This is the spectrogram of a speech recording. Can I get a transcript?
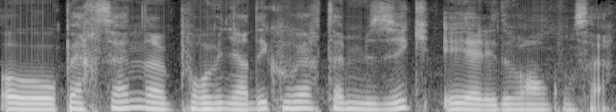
aux personnes pour venir découvrir ta musique et aller te voir en concert?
